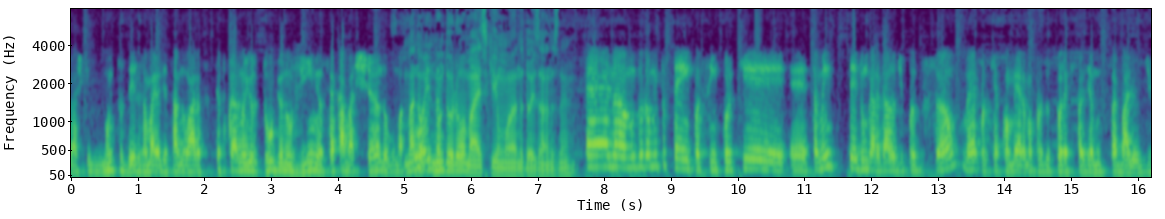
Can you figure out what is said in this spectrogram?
acho que muitos deles, a maioria tá no ar. Você procurar no YouTube ou no Vimeo, você acaba achando alguma Mas não, coisa. não durou mais que um ano, dois anos, né? É, não, não durou muito tempo, assim, porque é, também teve um gargalo de produção, né? Porque a Comer era uma produtora que fazia muito trabalho de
